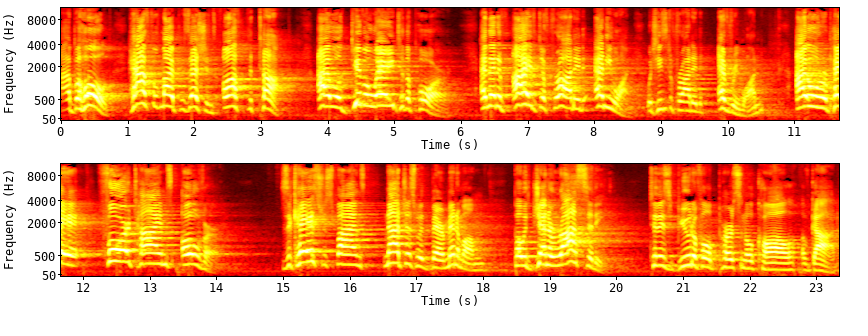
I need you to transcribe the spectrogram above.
uh, behold, half of my possessions off the top, I will give away to the poor. And then if I've defrauded anyone, which he's defrauded everyone, I will repay it four times over. Zacchaeus responds not just with bare minimum, but with generosity to this beautiful personal call of God.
